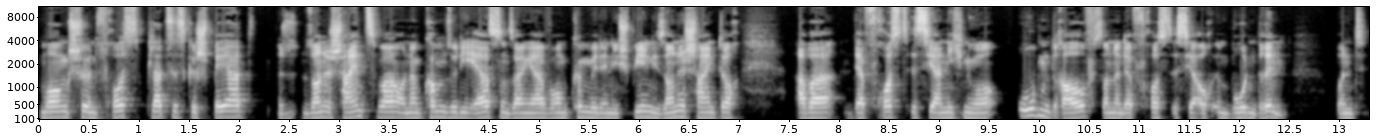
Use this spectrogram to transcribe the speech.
morgen schön Frost, Platz ist gesperrt, Sonne scheint zwar und dann kommen so die Ersten und sagen, ja, warum können wir denn nicht spielen? Die Sonne scheint doch. Aber der Frost ist ja nicht nur oben drauf, sondern der Frost ist ja auch im Boden drin. Und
